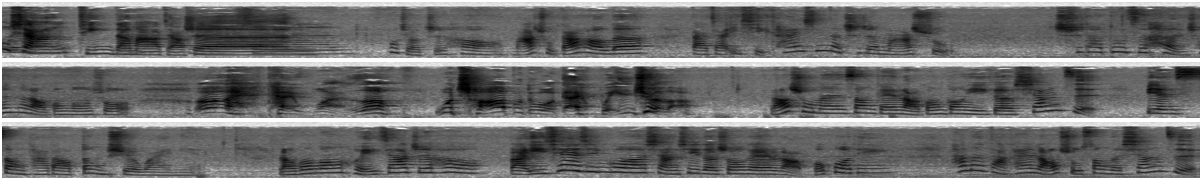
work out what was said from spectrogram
不想听到猫叫声。不久之后，麻薯打好了，大家一起开心的吃着麻薯。吃到肚子很撑的老公公说：“哎，太晚了。”我差不多该回去了。老鼠们送给老公公一个箱子，便送他到洞穴外面。老公公回家之后，把一切经过详细的说给老婆婆听。他们打开老鼠送的箱子，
